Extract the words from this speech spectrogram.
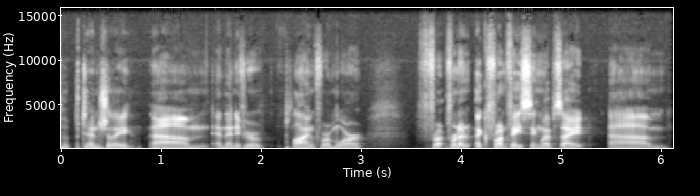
p- potentially. Um, and then if you're applying for a more front, front like front facing website, um,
